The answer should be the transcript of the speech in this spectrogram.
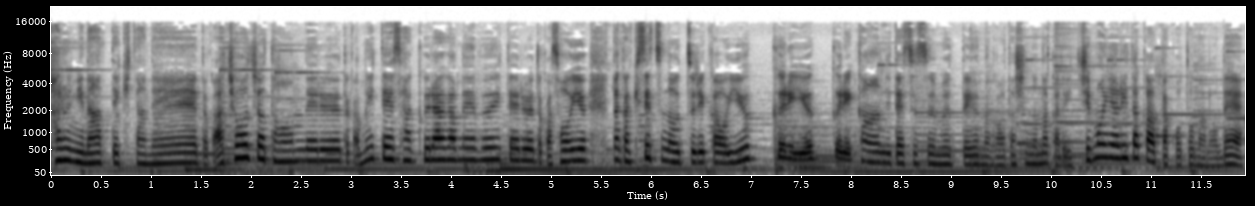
春になってきたねとかあ蝶々飛んでるとか見て桜が芽吹いてるとかそういうなんか季節の移り変わをゆっくりゆっくり感じて進むっていうのが私の中で一番やりたかったことなので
